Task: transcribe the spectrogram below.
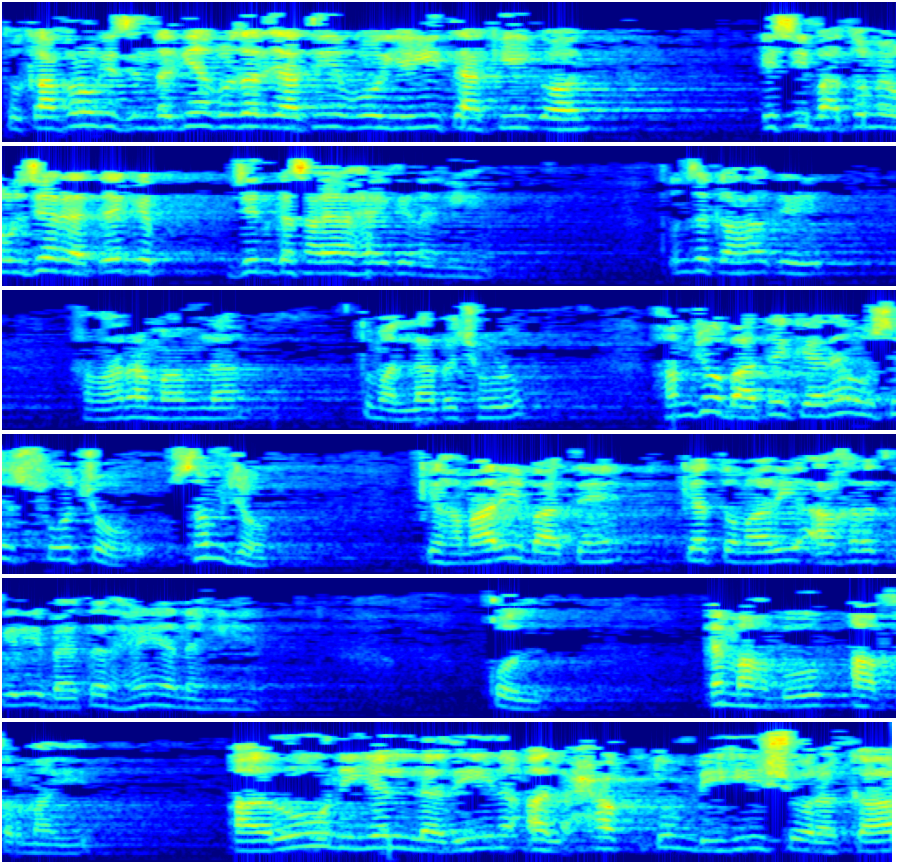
تو کافروں کی زندگیاں گزر جاتی ہیں وہ یہی تحقیق اور اسی باتوں میں الجھے رہتے کہ جن کا سایہ ہے کہ نہیں ہے۔ ان سے کہا کہ ہمارا معاملہ تم اللہ پہ چھوڑو۔ ہم جو باتیں کہہ رہے ہیں اسے سوچو، سمجھو کہ ہماری باتیں کیا تمہاری آخرت کے لیے بہتر ہیں یا نہیں ہے قل، اے محبوب، آپ فرمائیے ارون الدین الحق تم بھی شرکا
